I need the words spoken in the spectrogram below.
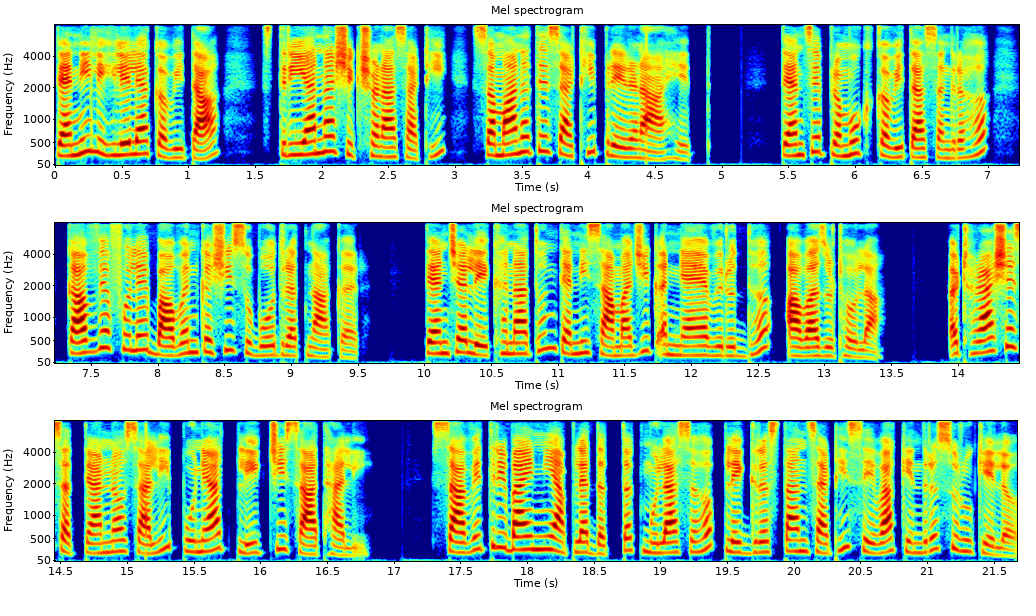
त्यांनी लिहिलेल्या कविता स्त्रियांना शिक्षणासाठी समानतेसाठी प्रेरणा आहेत. त्यांचे प्रमुख कवितासंग्रह काव्य फुले बावनकशी सुबोध रत्नाकर. त्यांच्या लेखनातून त्यांनी सामाजिक अन्यायाविरुद्ध आवाज उठवला. अठराशे सत्त्याण्णव साली पुण्यात प्लेगची साथ आली. सावित्रीबाईंनी आपल्या दत्तक मुलासह प्लेगग्रस्तांसाठी सेवा केंद्र सुरू केलं.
